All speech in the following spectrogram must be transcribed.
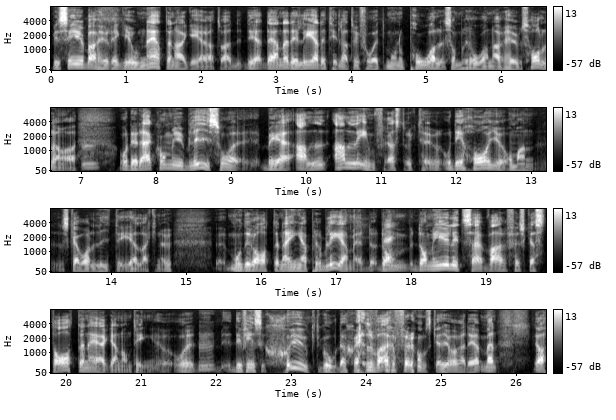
Vi ser ju bara hur regionnäten har agerat. Va? Det, det enda det leder till att vi får ett monopol som rånar hushållen. Va? Och det där kommer ju bli så med all, all infrastruktur. Och det har ju, om man ska vara lite elak nu, Moderaterna inga problem med. De, de, är ju lite så här, varför ska staten äga någonting? Och Det finns sjukt goda skäl varför de ska göra det. Men ja,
